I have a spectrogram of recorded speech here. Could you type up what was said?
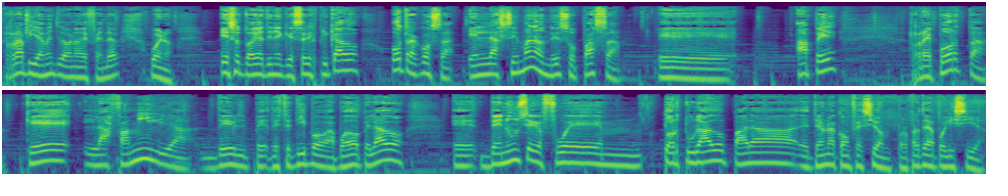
rápidamente lo van a defender? Bueno, eso todavía tiene que ser explicado. Otra cosa, en la semana donde eso pasa, eh, AP reporta que la familia del de este tipo apodado pelado eh, denuncia que fue mm, torturado para eh, tener una confesión por parte de la policía.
